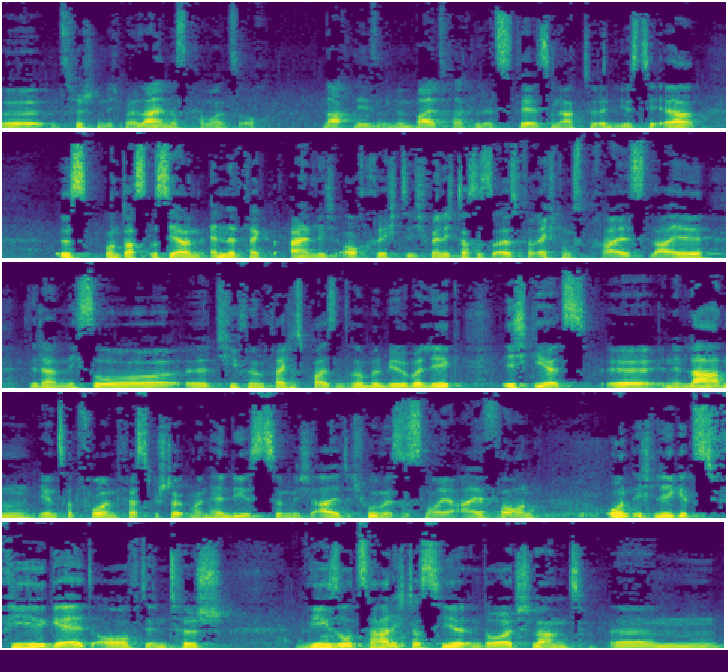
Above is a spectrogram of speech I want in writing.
äh, inzwischen nicht mehr allein. Das kann man jetzt auch nachlesen in dem Beitrag, der jetzt in der aktuellen ISDR ist. Und das ist ja im Endeffekt eigentlich auch richtig. Wenn ich das jetzt als Verrechnungspreis leihe, der dann nicht so äh, tief in den Verrechnungspreisen drin bin, mir überlege, ich gehe jetzt äh, in den Laden, Jens hat vorhin festgestellt, mein Handy ist ziemlich alt, ich hole mir jetzt das neue iPhone und ich lege jetzt viel Geld auf den Tisch. Wieso zahle ich das hier in Deutschland? Ähm,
